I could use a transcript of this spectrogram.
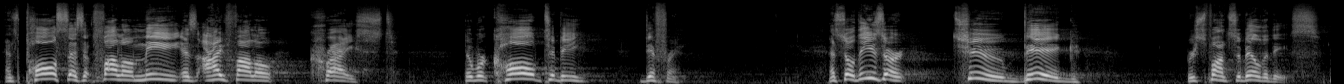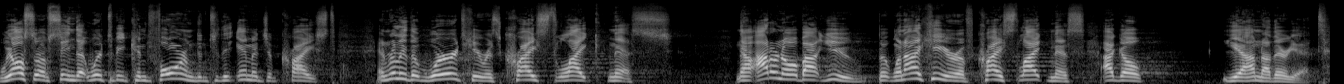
And Paul says that follow me as I follow Christ, that we're called to be different. And so these are two big responsibilities. We also have seen that we're to be conformed into the image of Christ. And really, the word here is Christ likeness. Now, I don't know about you, but when I hear of Christ likeness, I go, yeah, I'm not there yet.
